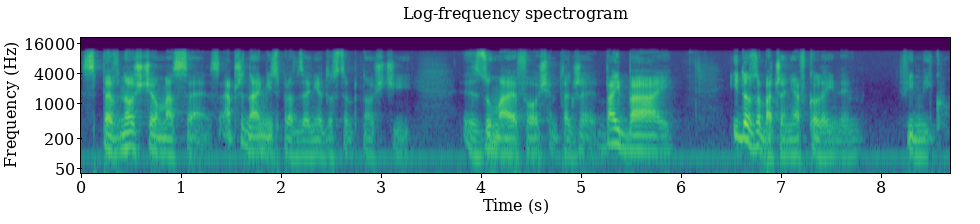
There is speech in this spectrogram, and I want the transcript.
z pewnością ma sens, a przynajmniej sprawdzenie dostępności Zooma F8. Także bye bye i do zobaczenia w kolejnym filmiku.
